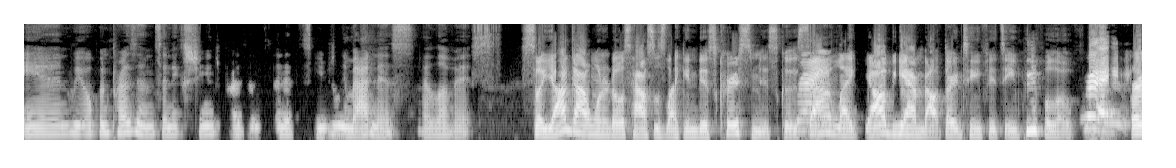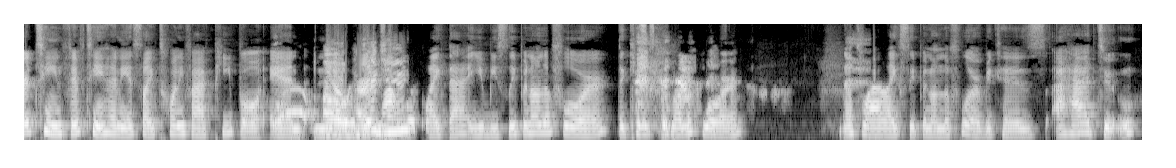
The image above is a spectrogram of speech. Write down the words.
and we open presents and exchange presents, and it's usually madness. I love it. So y'all got one of those houses like in this Christmas because right. sound like y'all be having about 13, 15 people over. Right. 13, 15, honey. It's like 25 people. And oh, no, it heard you. look like that. You'd be sleeping on the floor. The kids sleep on the floor. That's why I like sleeping on the floor because I had to.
